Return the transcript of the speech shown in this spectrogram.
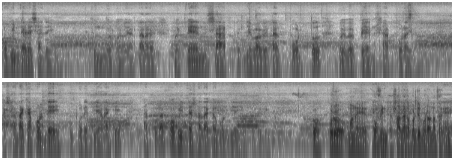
কফিনটারে সাজাইব সুন্দরভাবে। আর তারা ওই প্যান্ট শার্ট যেভাবে তার পরতো ওইভাবে প্যান্ট শার্ট পরাইব। আর সাদা কাপড় দেয় উপরে দিয়ে রাখে আর পুরা কফিনটা সাদা কাপড় দিয়ে উপরে দিব। ও পুরো মানে কফিনটা সাদা কাপড় দিয়ে মোড়ানো থাকবে।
